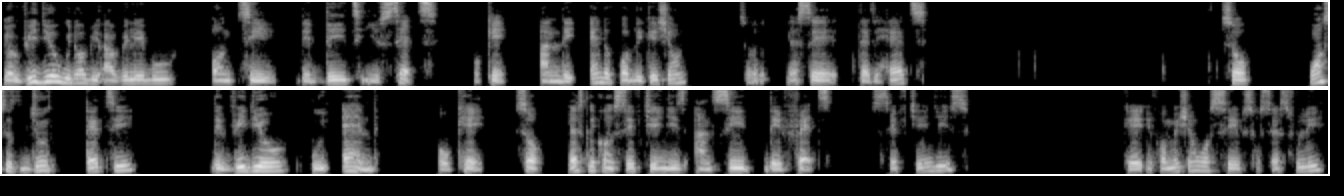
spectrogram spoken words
your video will not be available until the date you set okay and the end of publication so let's say 30 hertz so once it's june 30 the video will end. Okay so let's click on save changes and see the effects. Save changes. Okay information was saved successfully.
